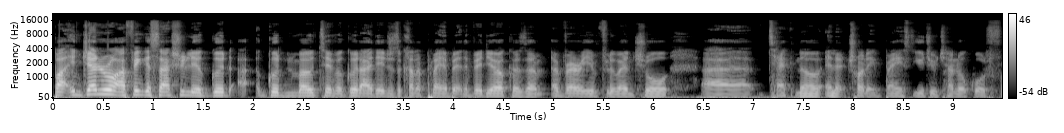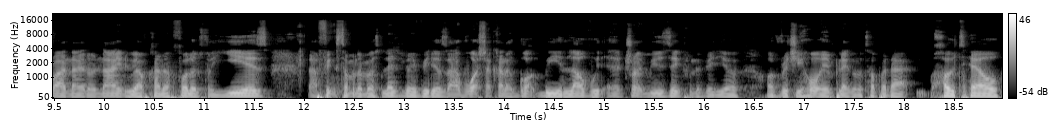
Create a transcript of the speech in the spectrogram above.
But in general, I think it's actually a good, a good motive, a good idea just to kind of play a bit of the video because um, a very influential uh, techno electronic based YouTube channel called Fra 909 who I've kind of followed for years. I think some of the most legendary videos that I've watched that kind of got me in love with electronic music from the video of Richie Hawtin playing on the top of that hotel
